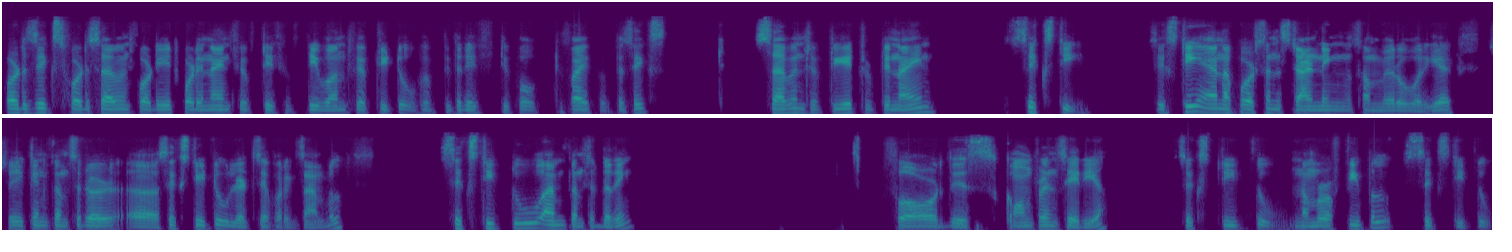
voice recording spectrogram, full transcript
46, 47, 48, 49, 50, 51, 52, 53, 54, 55, 56, 7, 58, 59, 60. 60 and a person standing somewhere over here. So you can consider uh, 62, let's say, for example. 62 I'm considering for this conference area. 62, number of people, 62.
